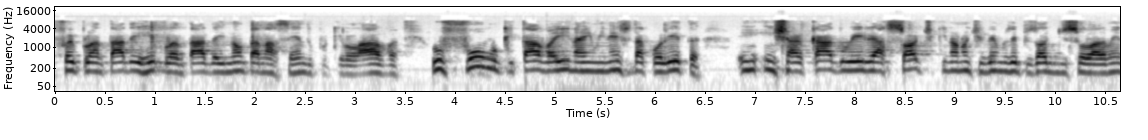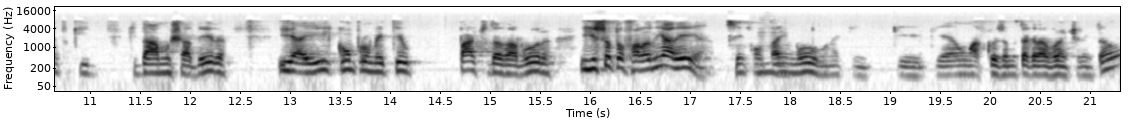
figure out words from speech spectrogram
foi plantada e replantada e não está nascendo porque lava, o fumo que estava aí na iminência da colheita, encharcado ele, a sorte que nós não tivemos episódio de solaramento que, que dá a murchadeira, e aí comprometeu parte da lavoura, e isso eu estou falando em areia, sem contar uhum. em morro, né, que, que, que é uma coisa muito agravante. Né? Então,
